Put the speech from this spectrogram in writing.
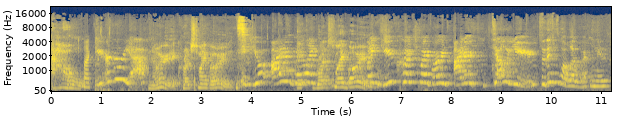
Ow. like, you overreact. No, it crunched my bones. If you're, I don't It go like, crunched my bones. when you crunch my bones, I don't tell you. So this is what we're working with.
